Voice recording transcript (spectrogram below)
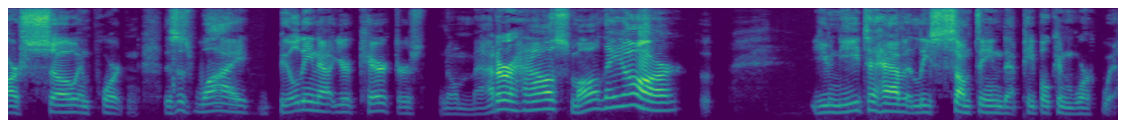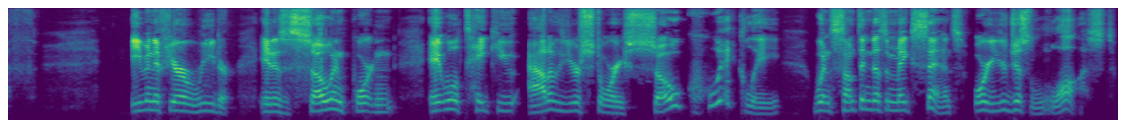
are so important. This is why building out your characters, no matter how small they are, you need to have at least something that people can work with. Even if you're a reader, it is so important. It will take you out of your story so quickly when something doesn't make sense or you're just lost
